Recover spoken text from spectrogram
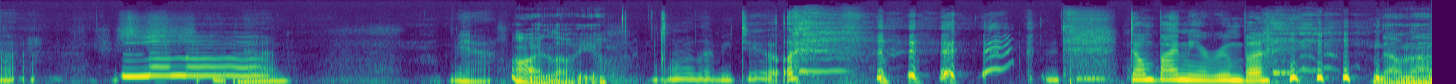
Uh, Shoot, man. Yeah. Oh, I love you. Oh, I love you too. Don't buy me a Roomba. No, I'm not.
